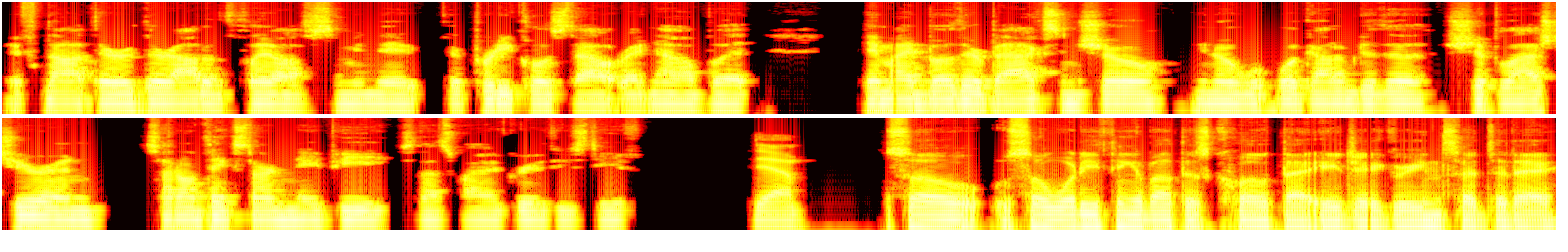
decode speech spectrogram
If not, they're they're out of the playoffs. I mean, they they're pretty close to out right now, but they might bow their backs and show you know what, what got them to the ship last year. And so I don't think starting AP. So that's why I agree with you, Steve. Yeah, So, so what do you think about this quote that AJ Green said today?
